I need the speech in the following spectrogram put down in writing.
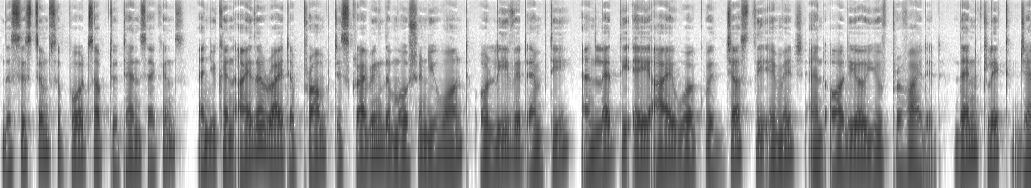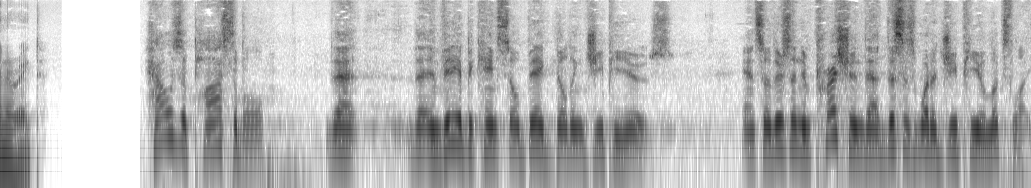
The system supports up to 10 seconds, and you can either write a prompt describing the motion you want or leave it empty and let the AI work with just the image and audio you've provided. Then click Generate. How is it possible that, that NVIDIA became so big building GPUs? And so there's an impression that this is what a GPU looks like.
